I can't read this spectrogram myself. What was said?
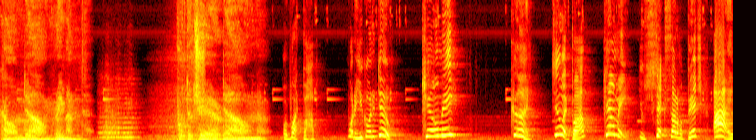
Calm down, Raymond. Put the chair down. Or what, Bob? What are you going to do? Kill me? Good. Do it, Bob. Kill me, you sick son of a bitch. I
